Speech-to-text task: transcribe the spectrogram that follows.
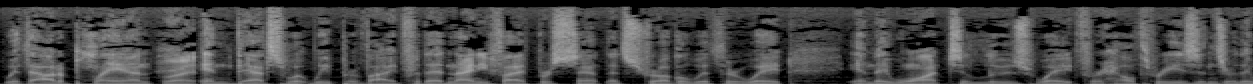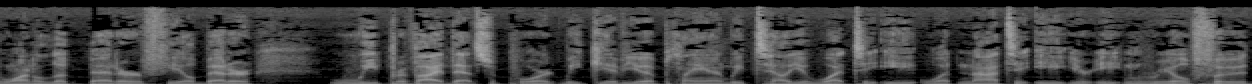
without a plan. Right. And that's what we provide for that 95% that struggle with their weight and they want to lose weight for health reasons or they want to look better, feel better. We provide that support. We give you a plan. We tell you what to eat, what not to eat. You're eating real food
